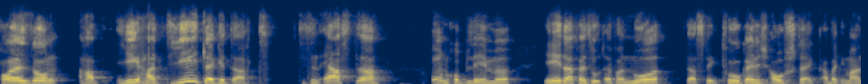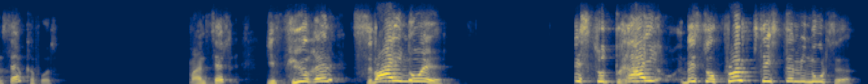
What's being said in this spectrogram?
Vor der Saison hab, je, hat jeder gedacht, die sind Erster, ohne Probleme. Jeder versucht einfach nur, dass Viktoria nicht aufsteigt. Aber die machen es selbst kaputt. Die selbst. Die führen 2-0. Bis zu 3, bis zur 50. Minute.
